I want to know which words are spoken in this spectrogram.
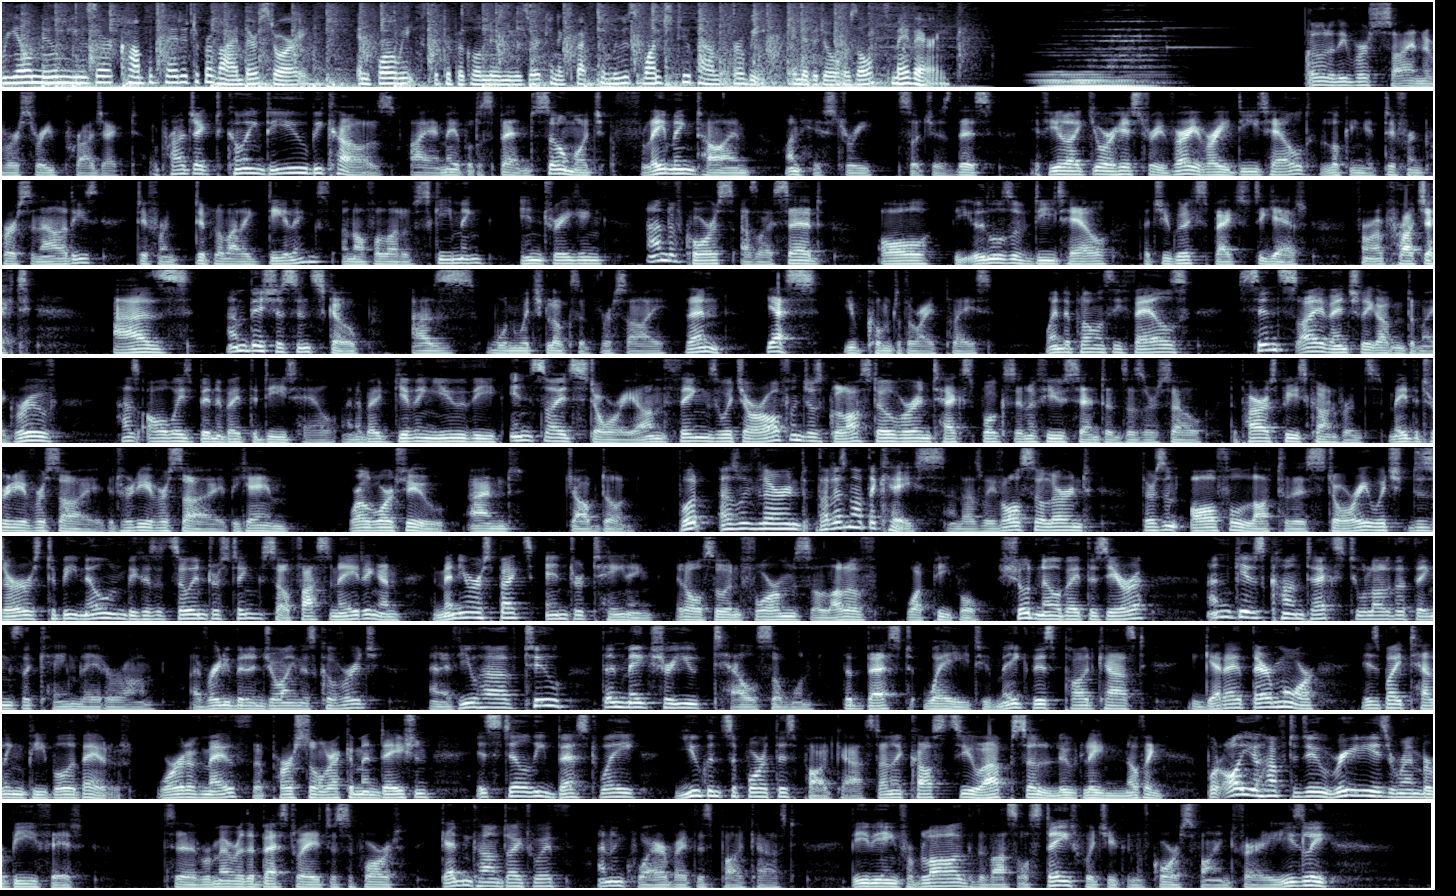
Real Noom user compensated to provide their story. In four weeks, the typical Noom user can expect to lose one to two pounds per week. Individual results may vary. Go to the Versailles Anniversary Project, a project coming to you because I am able to spend so much flaming time on history such as this. If you like your history very, very detailed, looking at different personalities, different diplomatic dealings, an awful lot of scheming, intriguing, and of course, as I said, all the oodles of detail that you could expect to get from a project as ambitious in scope as one which looks at Versailles, then yes, you've come to the right place. When diplomacy fails, since I eventually got into my groove, has always been about the detail and about giving you the inside story on things which are often just glossed over in textbooks in a few sentences or so. The Paris Peace Conference made the Treaty of Versailles. The Treaty of Versailles became World War II, and job done. But as we've learned, that is not the case, and as we've also learned, there's an awful lot to this story which deserves to be known because it's so interesting, so fascinating, and in many respects entertaining. It also informs a lot of what people should know about this era and gives context to a lot of the things that came later on. I've really been enjoying this coverage, and if you have too, then make sure you tell someone. The best way to make this podcast get out there more is by telling people about it. Word of mouth, a personal recommendation, is still the best way you can support this podcast, and it costs you absolutely nothing. But all you have to do really is remember Be Fit to remember the best ways to support, get in contact with, and inquire about this podcast. B being for blog, The Vassal State, which you can, of course, find fairly easily.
